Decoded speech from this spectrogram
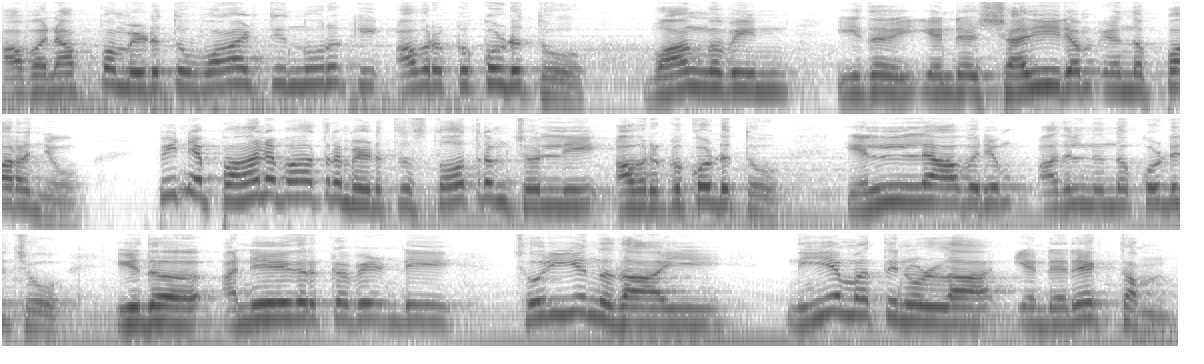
അവൻ അപ്പം എടുത്തു വാഴ്ത്തി നുറുക്കി അവർക്ക് കൊടുത്തു. വാങ്ങുവിൻ ഇത് എന്റെ ശരീരം എന്ന് പറഞ്ഞു. പിന്നെ പാനപാത്രം എടുത്ത് സ്തോത്രം ചൊല്ലി അവർക്ക് കൊടുത്തു. എല്ലാവരും അതിൽ നിന്ന് കുടിച്ചു. ഇത് അനേകർക്ക് വേണ്ടി ചൊരിയുന്നതായി നിയമത്തിനുള്ള എന്റെ രക്തം.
